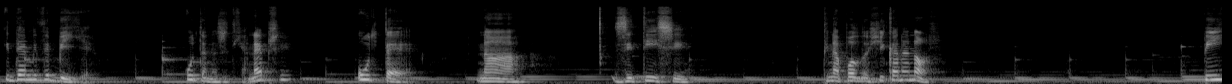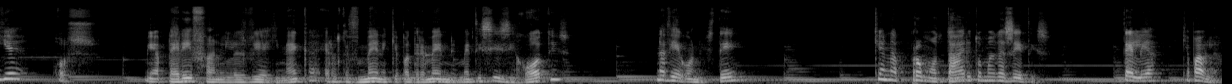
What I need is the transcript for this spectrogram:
Η Ντέμι δεν πήγε ούτε να ζητιανέψει, ούτε να ζητήσει την αποδοχή κανενός πήγε ως μια περήφανη λεσβία γυναίκα, ερωτευμένη και παντρεμένη με τη σύζυγό της, να διαγωνιστεί και να προμοτάρει το μαγαζί της. Τέλεια και παύλα.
